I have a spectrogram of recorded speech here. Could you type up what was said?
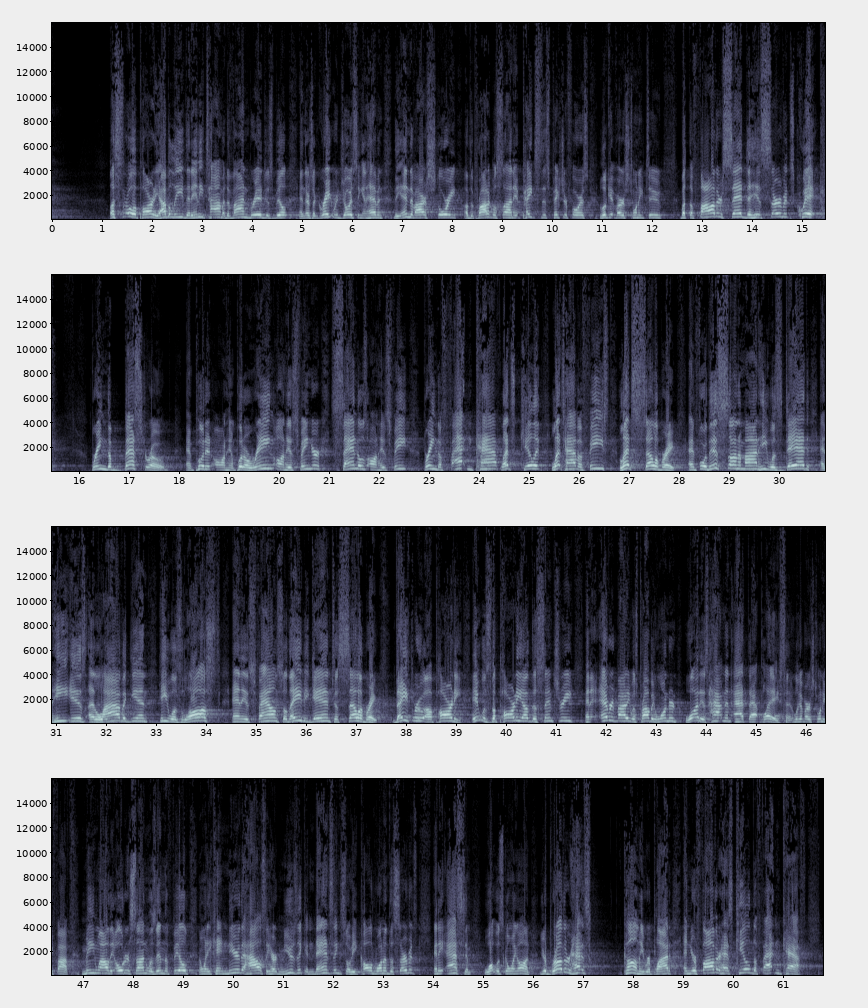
Let's throw a party. I believe that any time a divine bridge is built and there's a great rejoicing in heaven, the end of our story of the prodigal son, it paints this picture for us. Look at verse 22. But the father said to his servants, Quick, bring the best robe and put it on him. Put a ring on his finger, sandals on his feet Bring the fattened calf. Let's kill it. Let's have a feast. Let's celebrate. And for this son of mine, he was dead and he is alive again. He was lost and is found. So they began to celebrate. They threw a party. It was the party of the century, and everybody was probably wondering what is happening at that place. Look at verse 25. Meanwhile, the older son was in the field, and when he came near the house, he heard music and dancing. So he called one of the servants and he asked him what was going on. Your brother has come, he replied, and your father has killed the fattened calf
